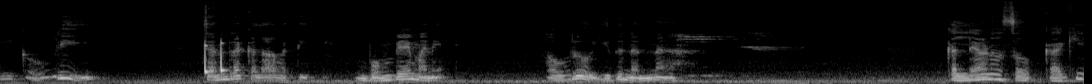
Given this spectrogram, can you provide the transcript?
ಈ ಗೌರಿ ಚಂದ್ರ ಕಲಾವತಿ, ಬೊಂಬೆ ಮನೆ. ಅವರು ಇದು ನನ್ನ ಕಲ್ಯಾಣೋತ್ಸವಕ್ಕಾಗಿ,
